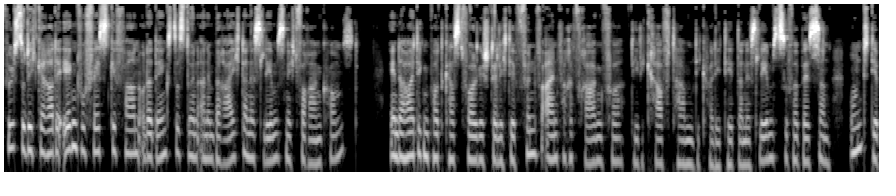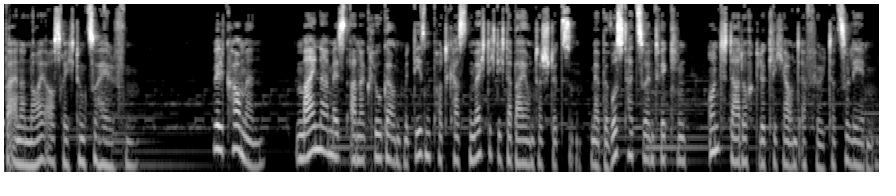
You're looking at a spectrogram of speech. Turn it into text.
Fühlst du dich gerade irgendwo festgefahren oder denkst, dass du in einem Bereich deines Lebens nicht vorankommst? In der heutigen Podcast-Folge stelle ich dir fünf einfache Fragen vor, die die Kraft haben, die Qualität deines Lebens zu verbessern und dir bei einer Neuausrichtung zu helfen. Willkommen! Mein Name ist Anna Kluger und mit diesem Podcast möchte ich dich dabei unterstützen, mehr Bewusstheit zu entwickeln und dadurch glücklicher und erfüllter zu leben.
